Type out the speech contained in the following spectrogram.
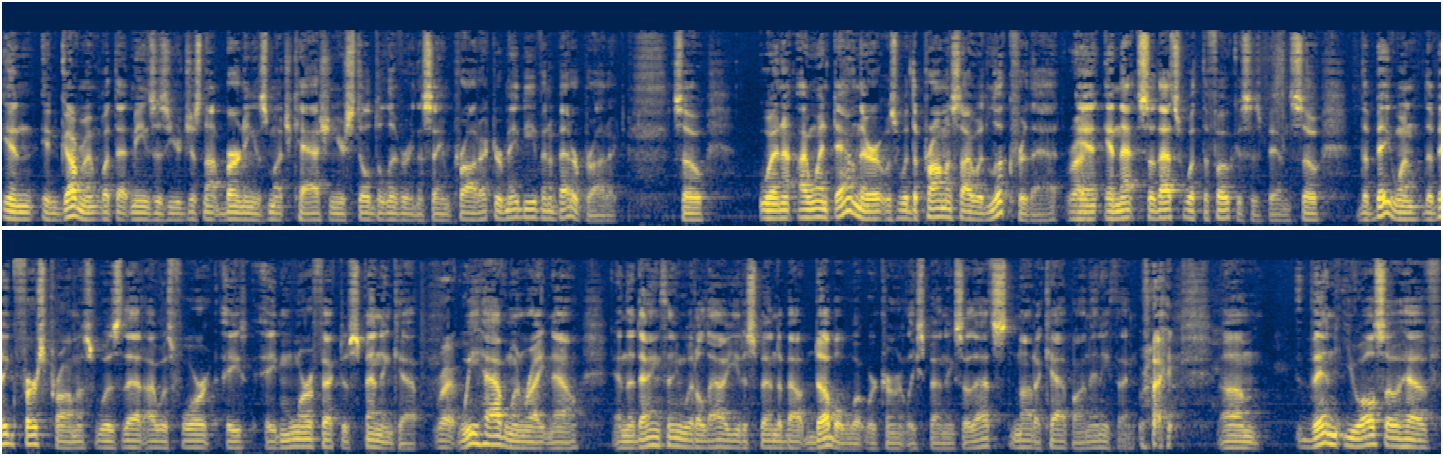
in in government, what that means is you're just not burning as much cash and you're still delivering the same product or maybe even a better product. So when I went down there, it was with the promise I would look for that, right. and, and that so that's what the focus has been. So the big one, the big first promise was that I was for a, a more effective spending cap. Right. We have one right now, and the dang thing would allow you to spend about double what we're currently spending. So that's not a cap on anything. Right. Um, then you also have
